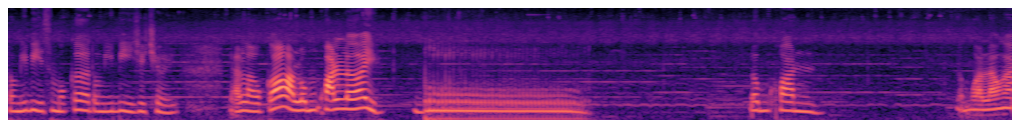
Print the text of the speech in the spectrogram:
ตรงนี้บีสโมเกอร์ ตรงนี้บีเฉยๆ แล้วเราก็ลมควันเลย ลมควัน ลมควันแล้วไง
